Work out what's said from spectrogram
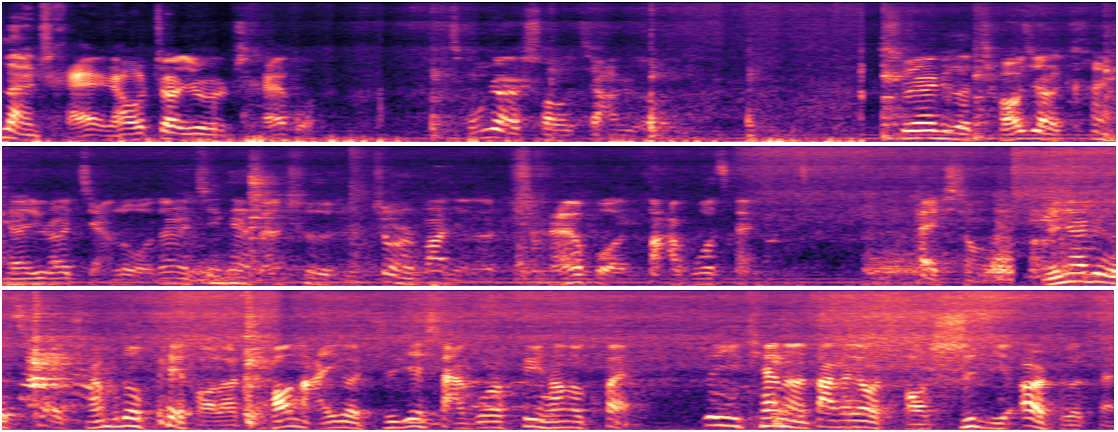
烂柴，然后这就是柴火，从这儿烧加热。虽然这个条件看起来有点简陋，但是今天咱吃的是正儿八经的柴火大锅菜，太香了。人家这个菜全部都配好了，炒哪一个直接下锅，非常的快。这一天呢，大概要炒十几二十个菜。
